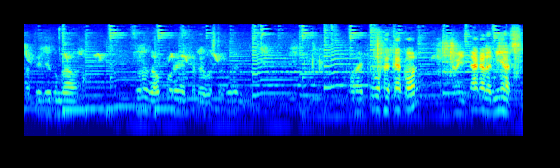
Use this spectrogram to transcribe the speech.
তাতে যে তোমরা চলে যাও, পরে একটা ব্যবস্থা করে নিও। তোরা একটু অপেক্ষা কর, আমি টাকাটা নিয়ে আসছি।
